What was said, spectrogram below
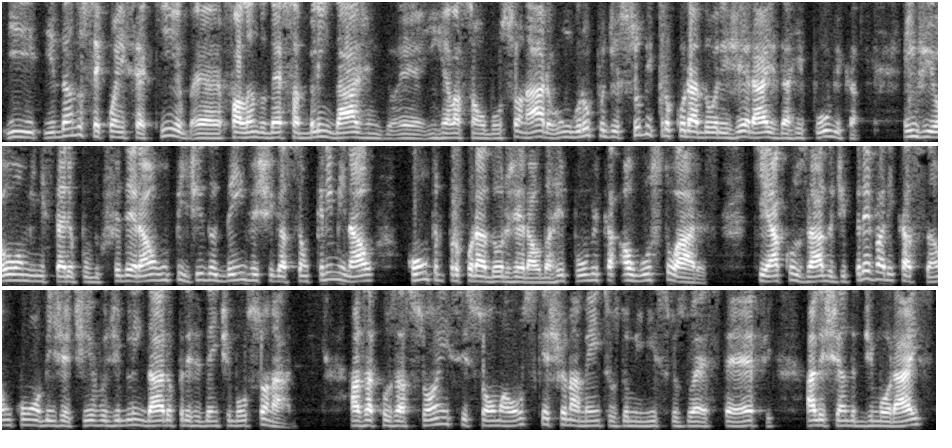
E, e dando sequência aqui, é, falando dessa blindagem é, em relação ao Bolsonaro, um grupo de subprocuradores gerais da República enviou ao Ministério Público Federal um pedido de investigação criminal contra o Procurador-Geral da República, Augusto Aras, que é acusado de prevaricação com o objetivo de blindar o presidente Bolsonaro. As acusações se somam aos questionamentos do ministro do STF, Alexandre de Moraes,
